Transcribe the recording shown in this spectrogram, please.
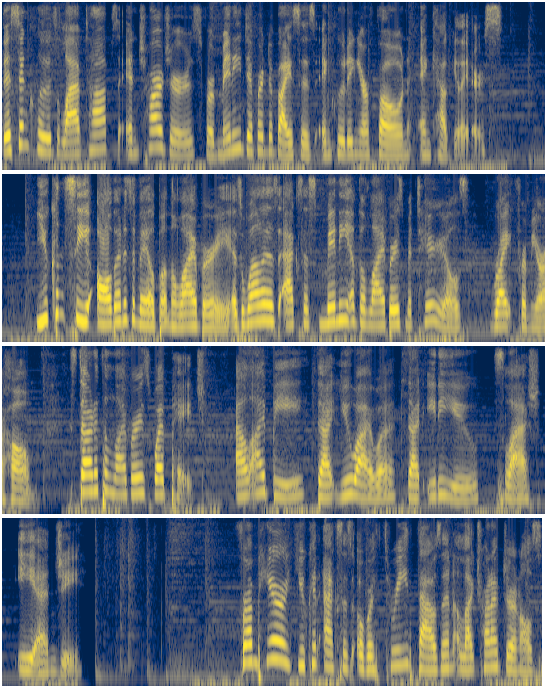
This includes laptops and chargers for many different devices, including your phone and calculators. You can see all that is available in the library as well as access many of the library's materials right from your home. Start at the library's webpage, lib.uiowa.edu slash ENG. From here, you can access over 3,000 electronic journals,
